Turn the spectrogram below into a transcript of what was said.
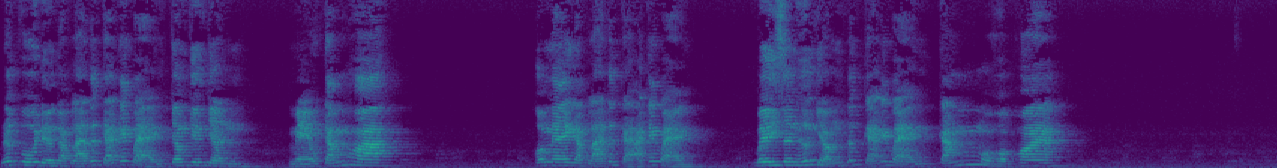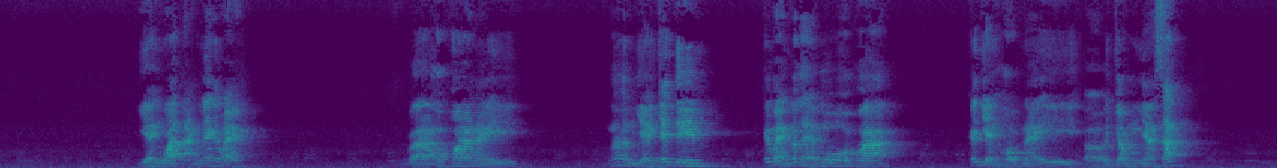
Rất vui được gặp lại tất cả các bạn trong chương trình Mẹo cắm hoa. Hôm nay gặp lại tất cả các bạn. Bi xin hướng dẫn tất cả các bạn cắm một hộp hoa. Dạng quà tặng nha các bạn. Và hộp hoa này, nó hình dạng trái tim. Các bạn có thể mua hộp hoa cái dạng hộp này ở trong nhà sách.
